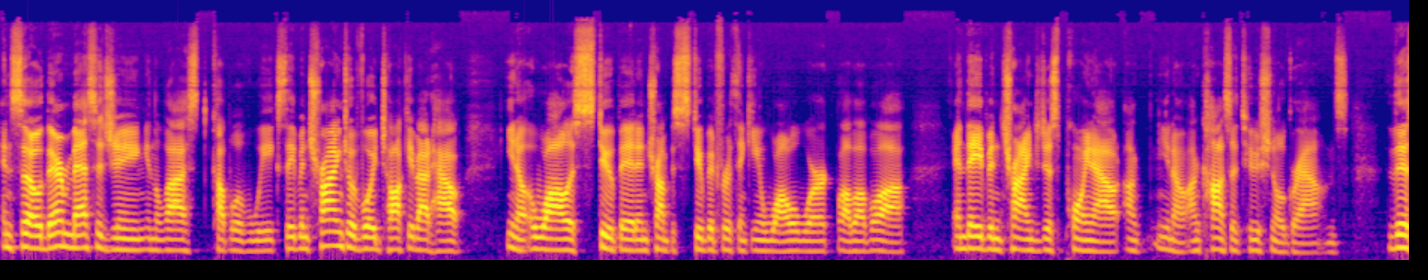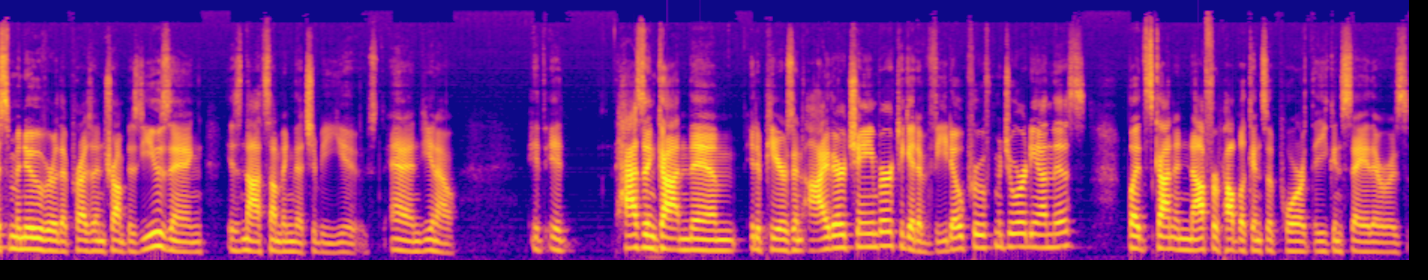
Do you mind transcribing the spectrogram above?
And so their messaging in the last couple of weeks, they've been trying to avoid talking about how, you know, a wall is stupid and Trump is stupid for thinking a wall will work, blah, blah, blah. And they've been trying to just point out on, you know, on constitutional grounds, this maneuver that President Trump is using is not something that should be used. And, you know, it, it hasn't gotten them, it appears, in either chamber to get a veto proof majority on this, but it's gotten enough Republican support that you can say there was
